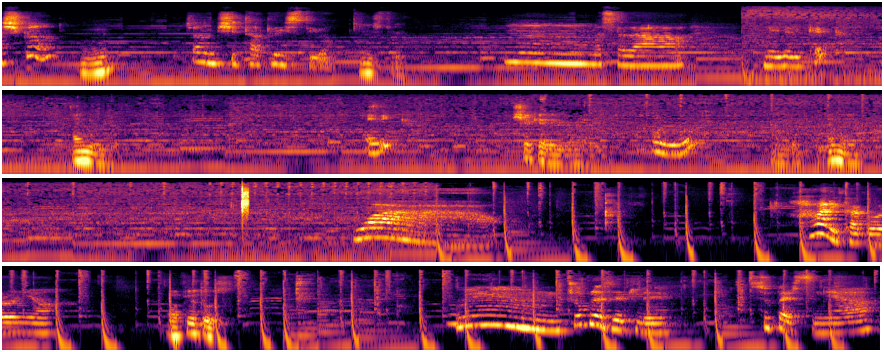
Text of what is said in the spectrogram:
Aşkım, Hı? canım bir şey tatlı istiyor. Ne istiyor? Hmm, mesela meyveli kek, Hangi biri? erik gibi böyle. olur. Değil mi? Wow! Harika görünüyor. Afiyet olsun. Çok lezzetli. Süpersin ya.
